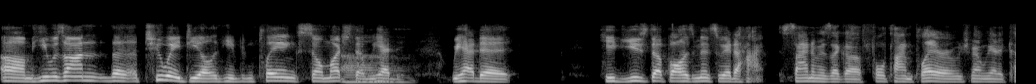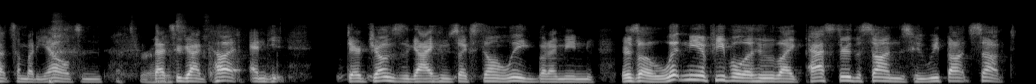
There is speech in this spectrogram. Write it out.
um he was on the two way deal and he'd been playing so much uh, that we had ah. we had to he'd used up all his minutes. So we had to hi- sign him as like a full time player, which meant we had to cut somebody else, and That's right. that's who got cut. And he, Derrick Jones is the guy who's like still in the league. But I mean, there's a litany of people who like passed through the Suns who we thought sucked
